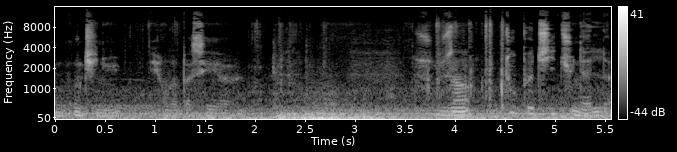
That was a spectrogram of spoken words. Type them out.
On continue et on va passer euh, sous un tout petit tunnel.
